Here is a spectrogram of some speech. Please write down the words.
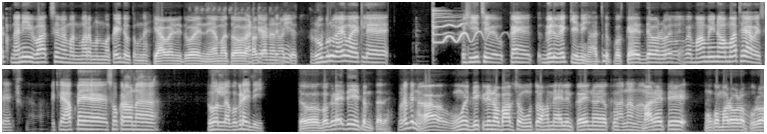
એક નાની વાત છે મહેમાન મારા મનમાં કહી દઉં તમને. કહેવાની તો હોય ને એમાં તો હવે ના. રૂબરૂ આવ્યા એટલે પછી એ છે કઈ ગળ્યું એક નહીં. હા તો કહી દેવાનું હોય ને. હવે મામીનો માથે આવે છે. એટલે આપણે છોકરાઓના ઢોલ બગડાઈ દઈ તો બગડાઈ દઈએ તમ તારે. બરાબર ને? હા હું દીકરીનો બાપ છું હું તો હમે આવીને કહી ન શકું. ના ના મારે તે હું કો મારો ઓલો ભૂરો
